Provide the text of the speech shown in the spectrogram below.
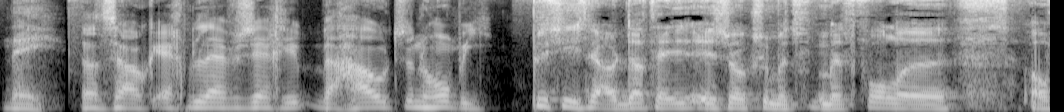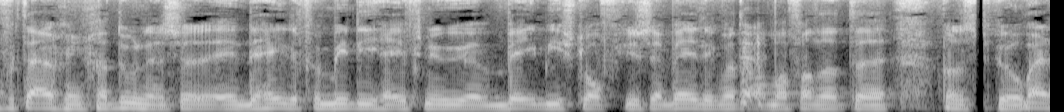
Nee, dan zou ik echt blijven zeggen, behoud een hobby. Precies, nou dat is ook zo met, met volle overtuiging gaan doen. En ze, de hele familie heeft nu babyslofjes en weet ik wat allemaal van dat, uh, van het spul. Maar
